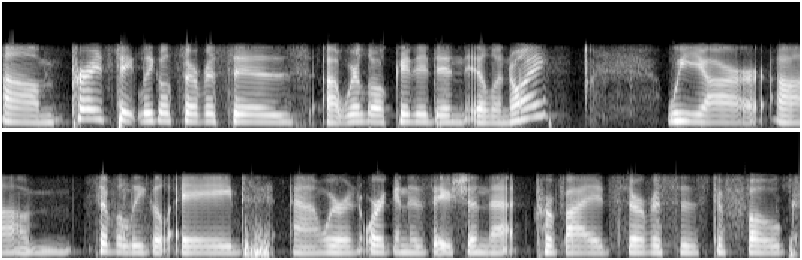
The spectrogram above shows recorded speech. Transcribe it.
Um, Prairie State Legal Services, uh, we're located in Illinois. We are um, civil legal aid. Uh, we're an organization that provides services to folks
